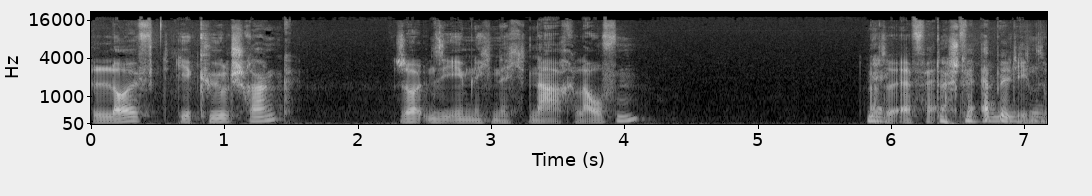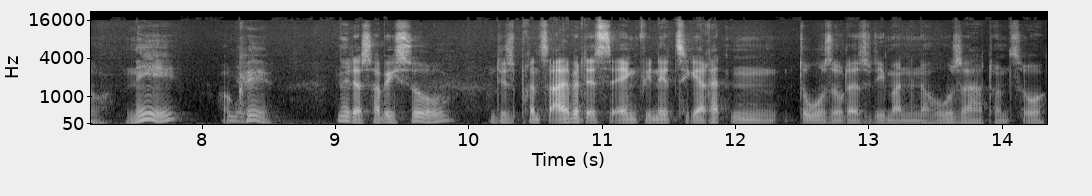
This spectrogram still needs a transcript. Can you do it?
Läuft Ihr Kühlschrank? Sollten Sie ihm nicht, nicht nachlaufen? Nee, also er ver veräppelt ihn drin. so. Nee? Okay. Nee. Nee, das habe ich so. Und dieses Prinz Albert ist irgendwie eine Zigarettendose oder so, die man in der Hose hat und so.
